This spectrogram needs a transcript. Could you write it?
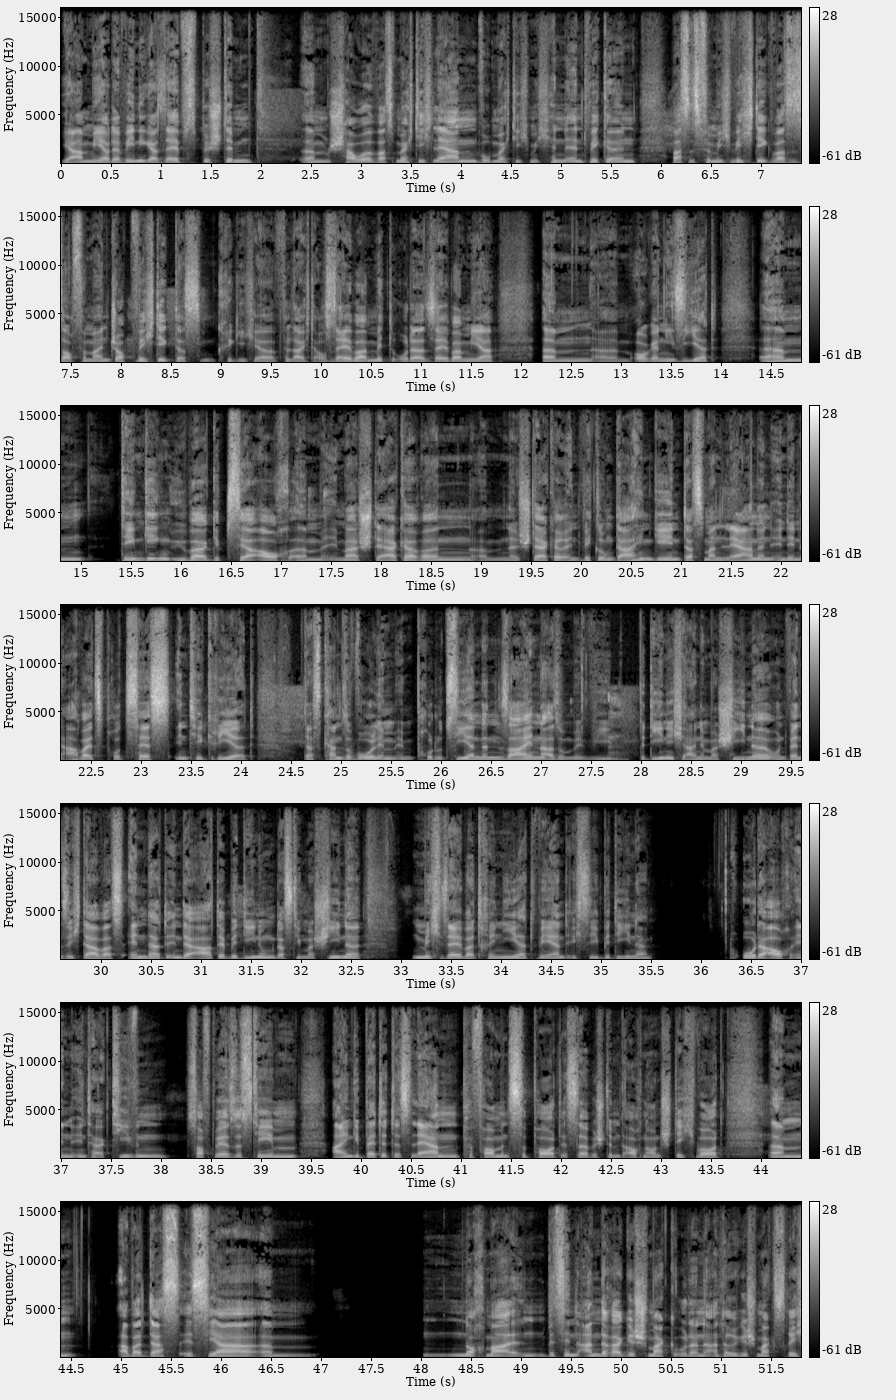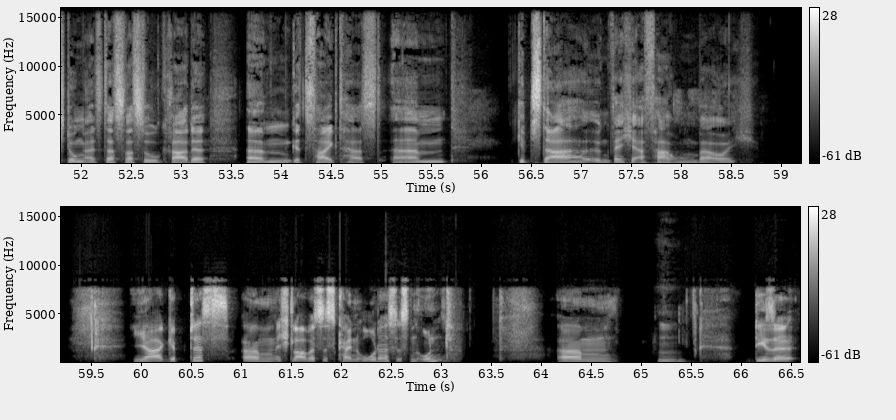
ja mehr oder weniger selbstbestimmt ähm, schaue, was möchte ich lernen, wo möchte ich mich hin entwickeln, was ist für mich wichtig, was ist auch für meinen Job wichtig. Das kriege ich ja vielleicht auch selber mit oder selber mir ähm, ähm, organisiert. Ähm, Demgegenüber gibt's ja auch ähm, immer stärkeren, ähm, eine stärkere Entwicklung dahingehend, dass man Lernen in den Arbeitsprozess integriert. Das kann sowohl im, im Produzierenden sein, also wie bediene ich eine Maschine und wenn sich da was ändert in der Art der Bedienung, dass die Maschine mich selber trainiert, während ich sie bediene. Oder auch in interaktiven Softwaresystemen eingebettetes Lernen, Performance Support ist da bestimmt auch noch ein Stichwort. Ähm, aber das ist ja ähm, noch mal ein bisschen anderer Geschmack oder eine andere Geschmacksrichtung als das, was du gerade ähm, gezeigt hast. Ähm, Gibt es da irgendwelche Erfahrungen bei euch? Ja, gibt es. Ähm, ich glaube, es ist kein Oder, es ist ein Und. Ähm, hm. Diese,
